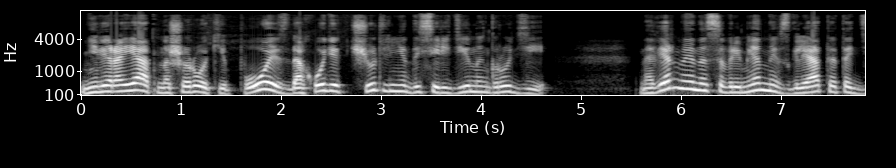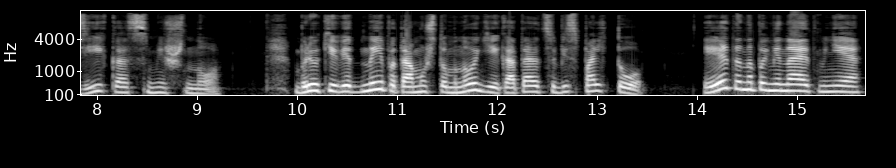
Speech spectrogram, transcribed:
Невероятно широкий пояс доходит чуть ли не до середины груди. Наверное, на современный взгляд это дико смешно. Брюки видны, потому что многие катаются без пальто, и это напоминает мне,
